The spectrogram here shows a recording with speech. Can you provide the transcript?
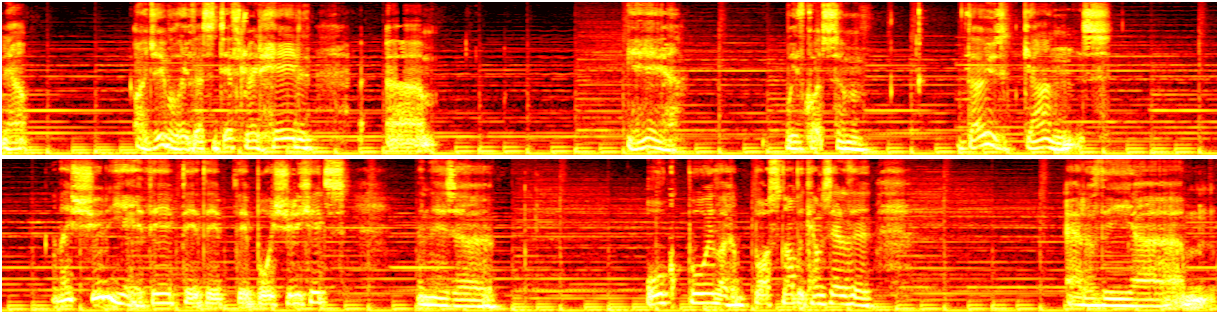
Now, I do believe that's a Deff Dread head. Um, yeah, we've got some those guns. Are they shooter? Yeah, they're they're they're, they're boy shooter kits. And there's a orc boy, like a boss Nob that comes out of the out of the um,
